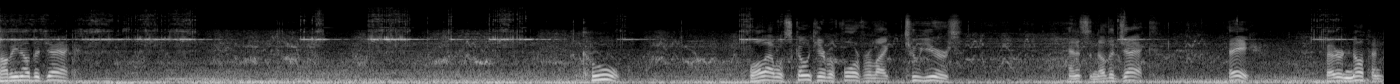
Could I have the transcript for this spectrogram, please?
Probably another jack. Cool. Well, I was skunked here before for like two years. And it's another jack. Hey, better than nothing.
